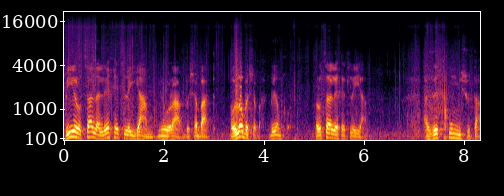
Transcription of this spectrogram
והיא רוצה ללכת לים מעורב בשבת, או לא בשבת, ביום חול, רוצה ללכת לים. אז זה תחום משותף.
